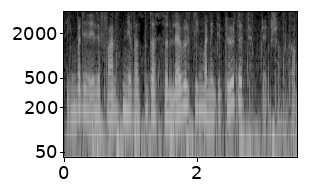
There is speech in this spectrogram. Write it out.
Kriegen wir den Elefanten hier? Was ist das für ein Level? Kriegen wir den getötet? Ich denke schon, komm.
